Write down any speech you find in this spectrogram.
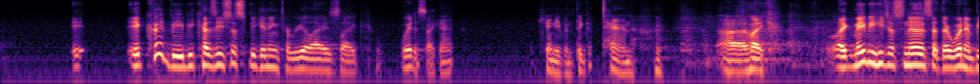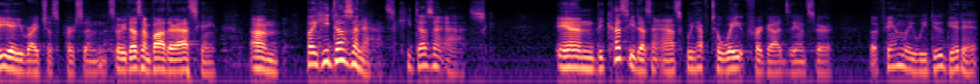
it, it could be because he's just beginning to realize, like, wait a second, I can't even think of 10. uh, like, like, maybe he just knows that there wouldn't be a righteous person, so he doesn't bother asking. Um, but he doesn't ask. He doesn't ask. And because he doesn't ask, we have to wait for God's answer. But, family, we do get it.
